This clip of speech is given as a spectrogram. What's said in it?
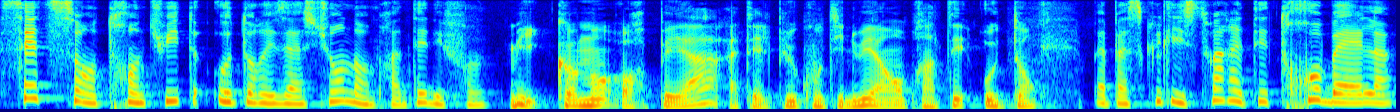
738 autorisations d'emprunter des fonds. Mais comment Orpea a-t-elle pu continuer à emprunter autant? Bah Parce que l'histoire était trop belle.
